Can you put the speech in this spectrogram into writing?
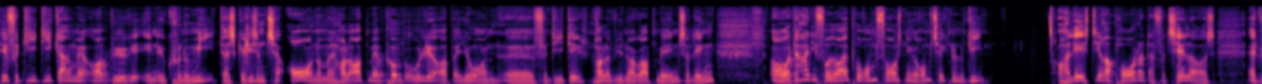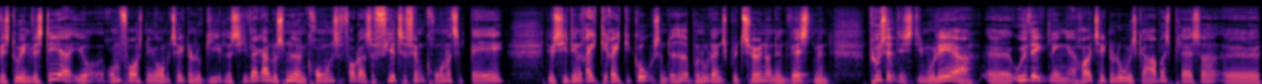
det er fordi, de er i gang med at opbygge en økonomi, der skal ligesom tage over, når man holder op med at pumpe olie op af jorden, øh, fordi det holder vi nok op med inden så længe. Og der har de fået øje på rumforskning og rumteknologi, og har læst de rapporter, der fortæller os, at hvis du investerer i rumforskning og rumteknologi, lad os sige, hver gang du smider en krone, så får du altså 4-5 kroner tilbage. Det vil sige, det er en rigtig, rigtig god, som det hedder på nudansk, return on investment. Plus at det stimulerer øh, udviklingen af højteknologiske arbejdspladser. Øh,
